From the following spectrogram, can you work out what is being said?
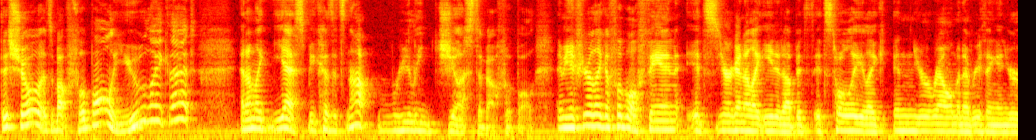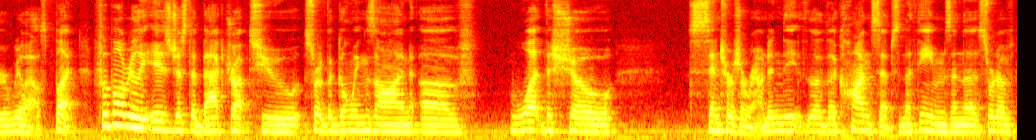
this show? It's about football? You like that? And I'm like, yes, because it's not really just about football. I mean, if you're like a football fan, it's you're gonna like eat it up. It's it's totally like in your realm and everything in your wheelhouse. But football really is just a backdrop to sort of the goings on of what the show centers around and the, the, the concepts and the themes and the sort of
